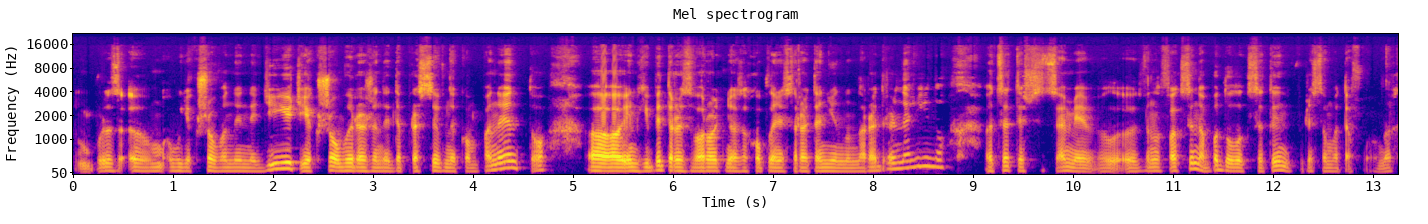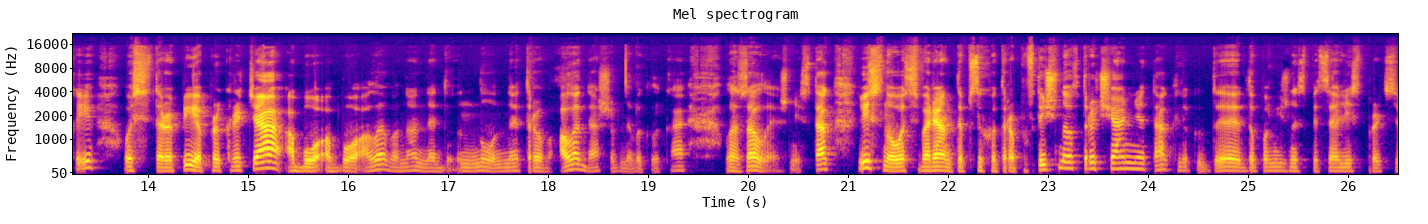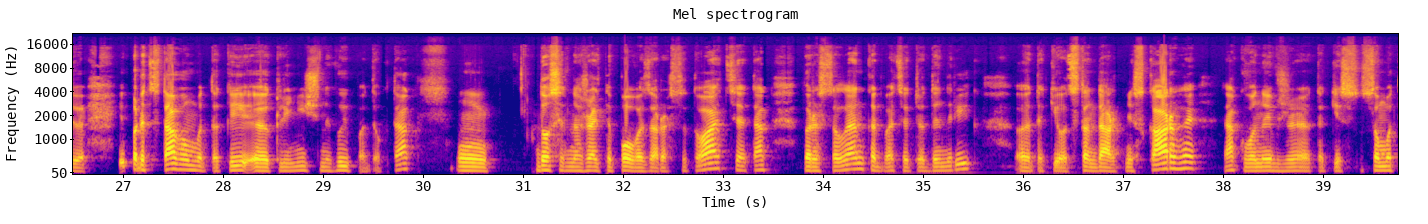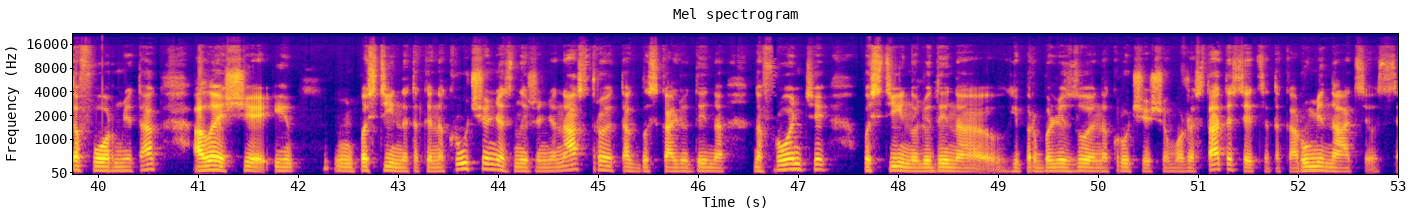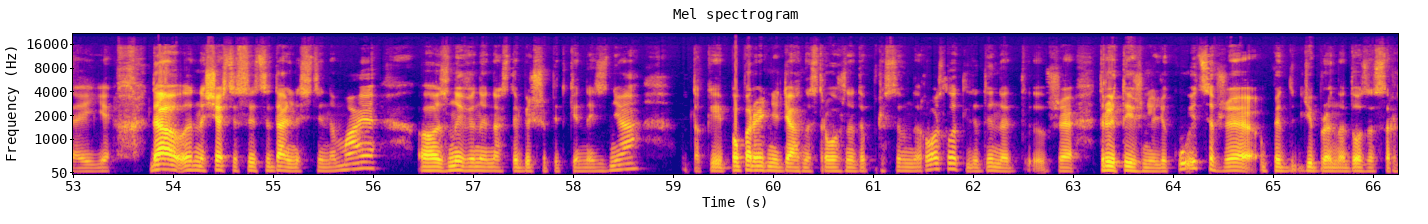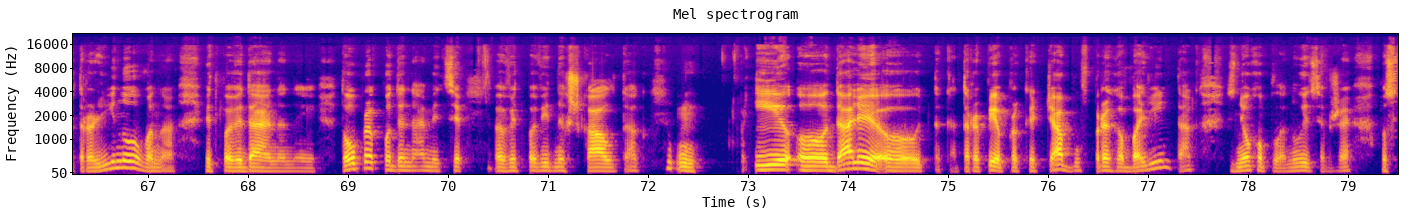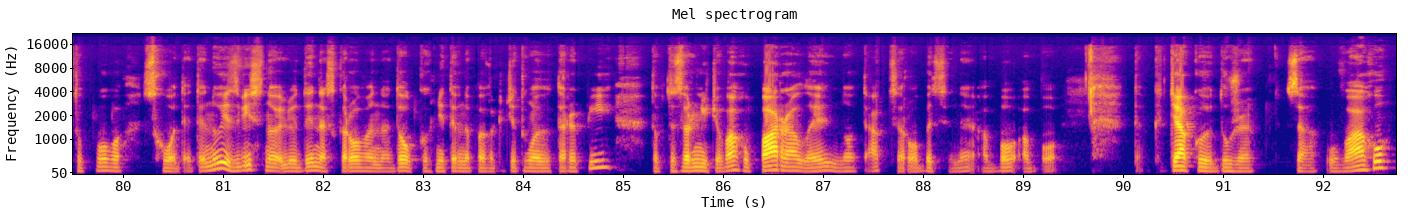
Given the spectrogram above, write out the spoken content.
е, якщо вони не діють, якщо виражений депресивний компонент, то е, інгібітори зворотнього захоплення серотоніну норадреналіну, е, це теж самі венлофлаксин або долекситин при соматоформах. І ось терапія прикриття або, або, але вона не, ну, не тривала, да, щоб не викликає залежність. Так? Звісно, ось варіанти психотерапевтичного втручання, так, де допоміжний спеціаліст працює, і представимо такий клінічний випадок. Так? Досить, на жаль, типова зараз ситуація. Так? Переселенка, 21 рік, е, такі от стандартні скарги, так? вони вже такі с- соматоформні, так? але ще і постійне таке накручення, зниження настрою, так близька людина на фронті. Постійно людина гіперболізує, накручує, що може статися, і це така румінація. Ось це є. Да, але, на щастя, суїцидальності немає. Е, Знижений настрій більше під кінець дня. такий попередній діагноз тривожно-депресивний розлад. Людина е, вже три тижні лікується, вже підібрана доза сертраліну, вона відповідає на неї добре по динаміці е, відповідних шкал. Так. І о, далі о, така терапія прикриття був прегабалін, так з нього планується вже поступово сходити. Ну і звісно, людина скерована до когнітивно-поведінкової терапії, тобто зверніть увагу паралельно, так це робиться не або або. Так, дякую дуже за увагу.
